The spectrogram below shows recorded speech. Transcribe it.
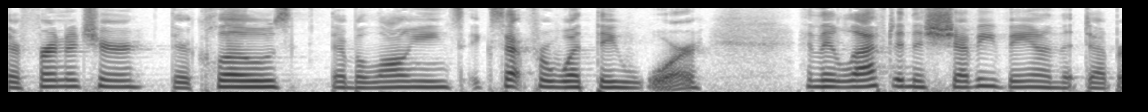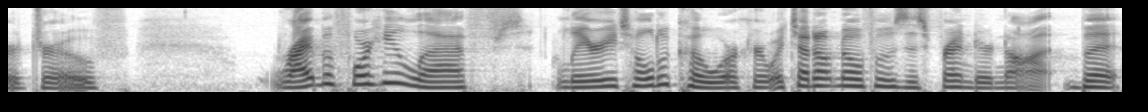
their furniture, their clothes, their belongings, except for what they wore. And they left in the Chevy van that Deborah drove. Right before he left, Larry told a coworker, which I don't know if it was his friend or not, but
